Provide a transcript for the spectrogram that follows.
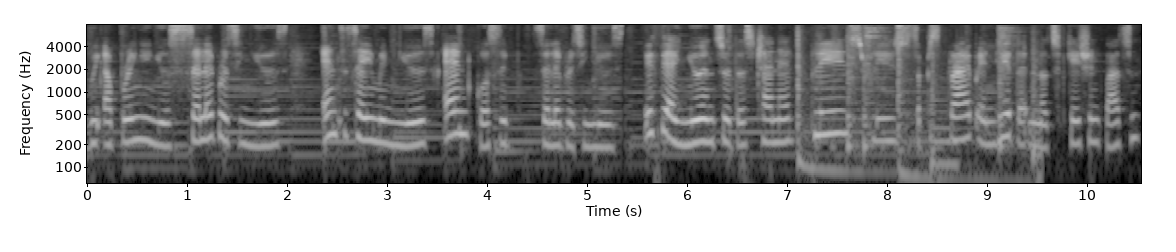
we are bringing you celebrity news, entertainment news, and gossip celebrity news. If you are new into this channel, please please subscribe and hit that notification button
